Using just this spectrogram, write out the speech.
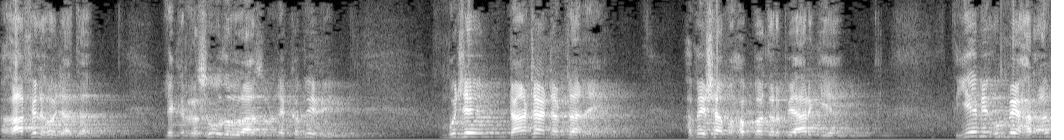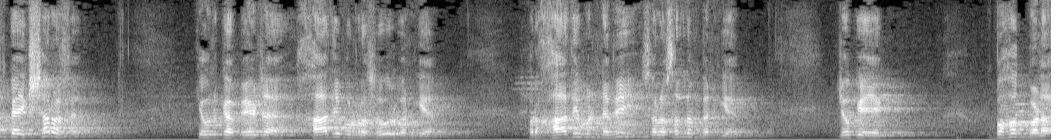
غافل ہو جاتا۔ لیکن رسول اللہ علیہ وسلم نے کبھی بھی مجھے ڈانٹا ڈپٹا نہیں، ہمیشہ محبت اور پیار کیا۔ تو یہ بھی ام حرم کا ایک شرف ہے کہ ان کا بیٹا خادم الرسول بن گیا اور خادم النبی صلی اللہ علیہ وسلم بن گیا، جو کہ ایک بہت بڑا،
